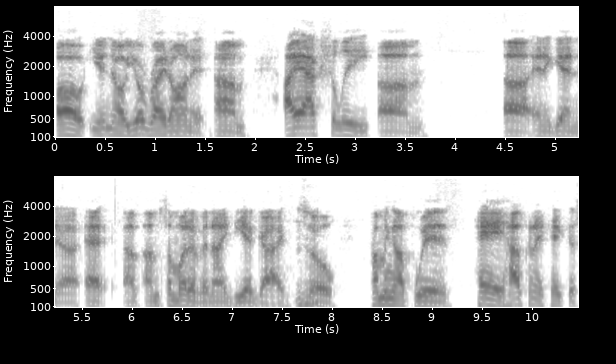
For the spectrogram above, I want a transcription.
Oh, you know, you're right on it. Um, I actually, um, uh, and again, uh, at, I'm somewhat of an idea guy. Mm-hmm. So coming up with, hey, how can I take this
